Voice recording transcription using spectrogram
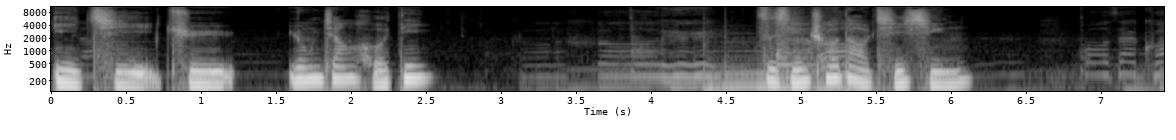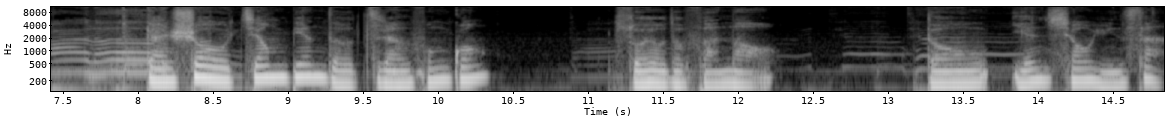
一起去邕江河堤。自行车道骑行，感受江边的自然风光，所有的烦恼都烟消云散。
